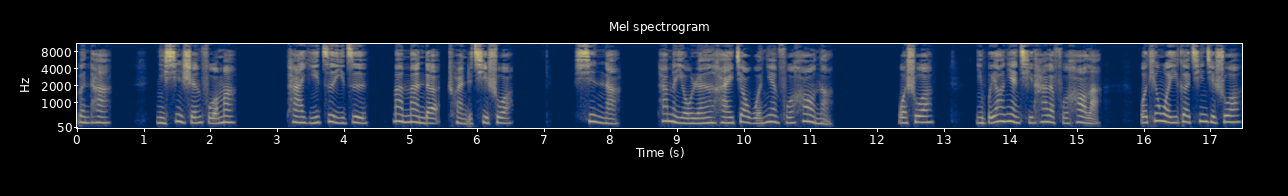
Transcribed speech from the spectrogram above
问他：“你信神佛吗？”他一字一字，慢慢的喘着气说。信呐，他们有人还叫我念佛号呢。我说：“你不要念其他的佛号了。我听我一个亲戚说，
